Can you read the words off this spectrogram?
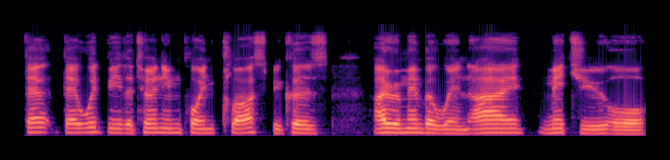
that that would be the turning point class because I remember when I met you or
